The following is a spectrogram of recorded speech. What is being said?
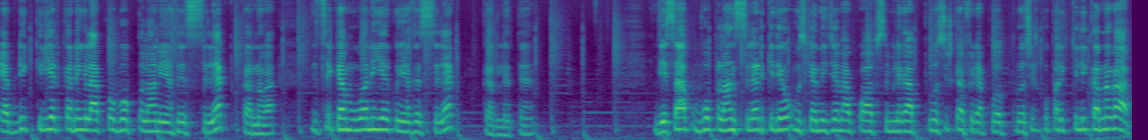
एफ़ डी क्रिएट करने के लिए आपको वो प्लान यहाँ से सिलेक्ट करना होगा। जिससे कि हम वन ईयर को यहाँ से सिलेक्ट कर लेते हैं। जैसे आप वो प्लान सेलेक्ट कीजिएगा, उसके नीचे में आपको ऑप्शन मिलेगा प्रोसीड का, फिर आपको प्रोसीड के ऊपर क्लिक करना होगा।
